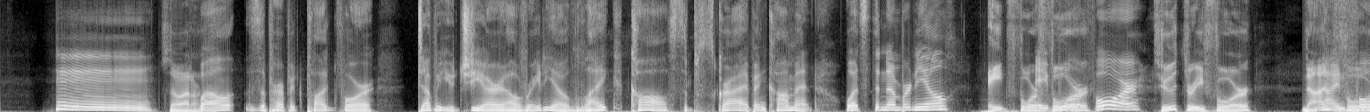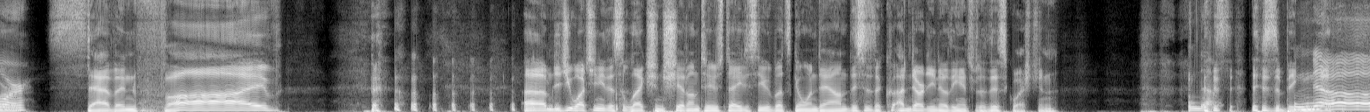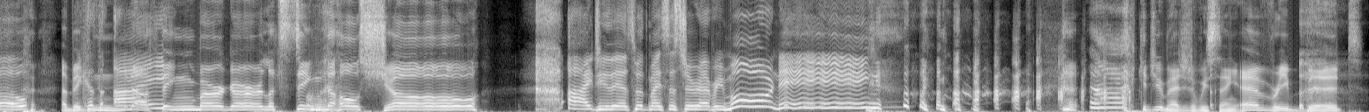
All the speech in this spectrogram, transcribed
Hmm. So I don't know. Well, this is a perfect plug for WGRL Radio. Like, call, subscribe, and comment. What's the number, Neil? 844 844. 234 9475. um, did you watch any of this election shit on Tuesday to see what's going down? This is a. I already know the answer to this question. No. This, this is a big nothing. No. A big Because I- nothing burger. Let's sing the whole show. I do this with my sister every morning. Ah, could you imagine if we sang every bit?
